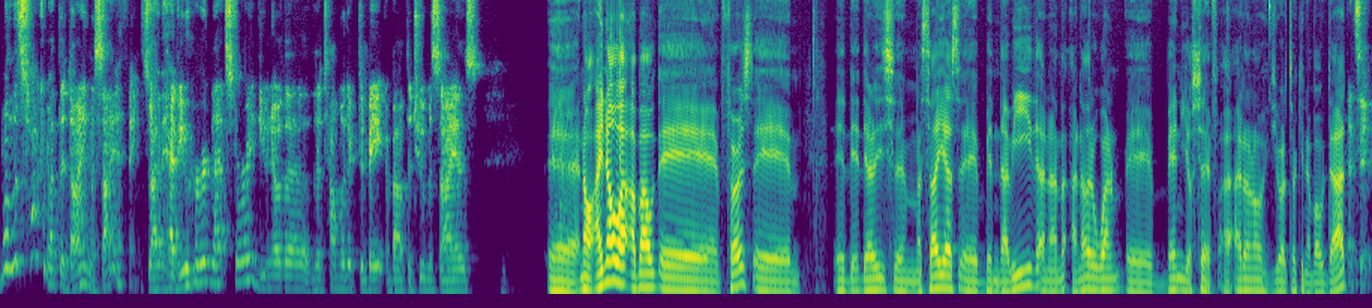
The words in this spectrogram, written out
well, let's talk about the dying Messiah thing. So, have, have you heard that story? Do you know the the Talmudic debate about the two messiahs? Uh, no, I know about uh, first. um uh, there is uh, Messiah's uh, Ben David and an- another one uh, Ben Yosef. I, I don't know if you are talking about that. That's it.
